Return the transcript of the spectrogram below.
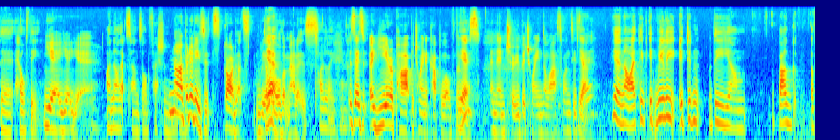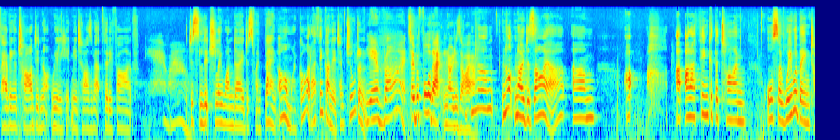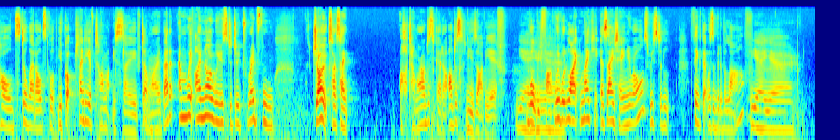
they're healthy. Yeah, yeah, yeah. I know that sounds old-fashioned. No, but it is. It's God. That's really Yeah. all that matters. Totally. Yeah. Because there's a year apart between a couple of them. Yes. And then two between the last ones, is yeah. there? Yeah. No, I think it really it didn't the um, bug of having a child did not really hit me till I was about 35. Wow. Just literally one day just went bang. Oh my God! I think I need to have children. Yeah, right. So before that, no desire. Um, not no desire. Um, I, I, and I think at the time, also we were being told, still that old school, you've got plenty of time up your sleeve. Don't worry about it. And we, I know we used to do dreadful jokes, like saying, "Oh, don't worry, I'll just get it. I'll just use IVF. Yeah, we'll be yeah, fine." yeah. We would like making as eighteen-year-olds. We used to think that was a bit of a laugh. Yeah, yeah.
